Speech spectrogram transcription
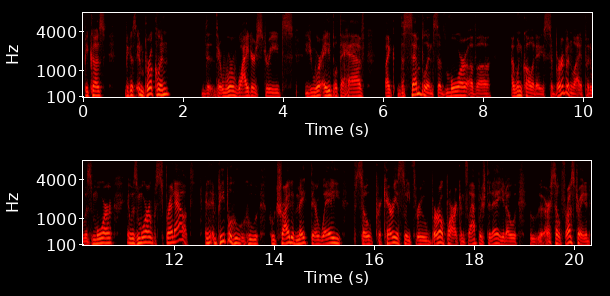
because because in Brooklyn the, there were wider streets. You were able to have like the semblance of more of a I wouldn't call it a suburban life, but it was more it was more spread out. And, and, people who who who try to make their way so precariously through Borough Park and Flatbush today, you know, who are so frustrated,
